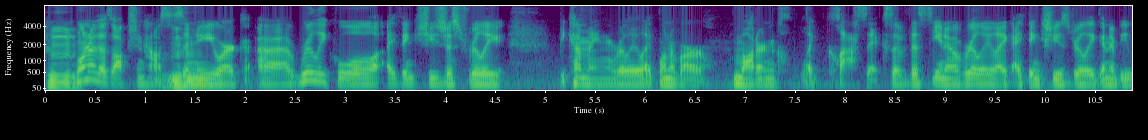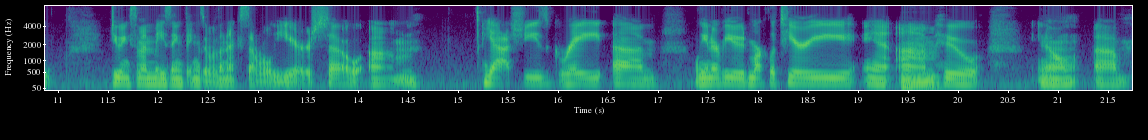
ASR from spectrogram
Hmm. one of those auction houses in Mhm. New York. Uh, really cool. I think she's just really becoming really like one of our modern like classics of this. You know, really like I think she's really going to be doing some amazing things over the next several years. So. um yeah, she's great. Um, we interviewed Mark Lettieri, and um, Mhm. who, you know, um,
